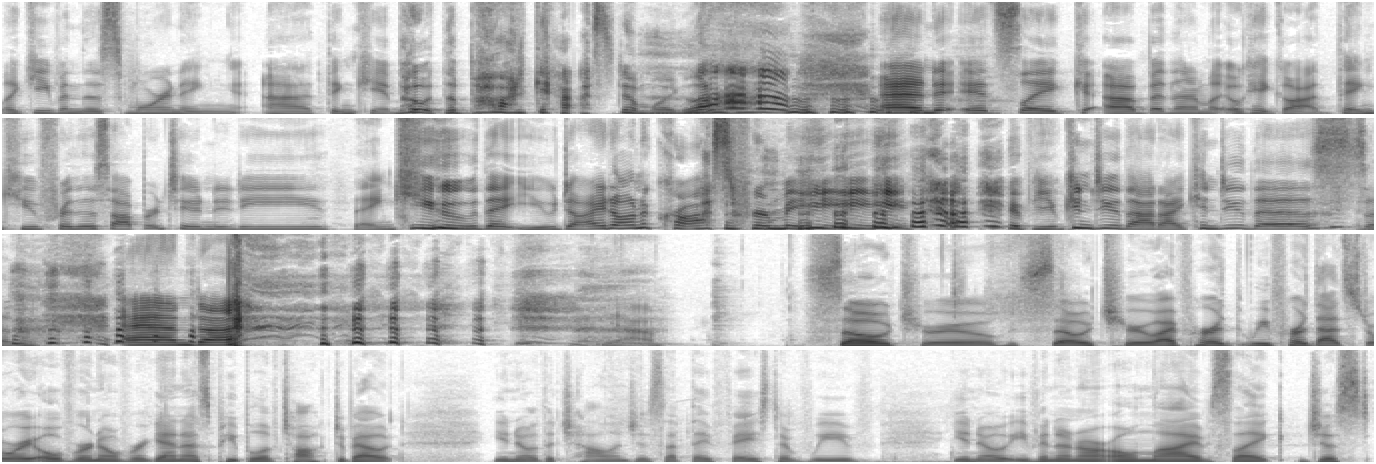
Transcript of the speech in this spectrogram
like even this morning uh, thinking about the podcast i'm like ah! and it's like uh, but then i'm like okay god thank you for this opportunity. Thank you that you died on a cross for me. If you can do that i can do this. And and uh, yeah. So true. So true. I've heard we've heard that story over and over again as people have talked about you know the challenges that they faced. Of we've you know, even in our own lives, like just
